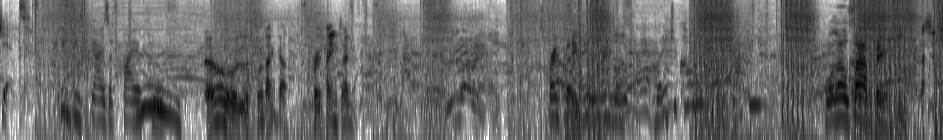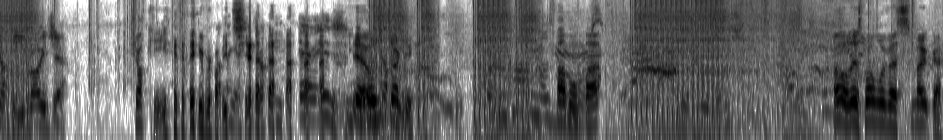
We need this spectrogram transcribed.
Shit. I think these guys are fireproof. Oh, look what that got. Spray paint tank. Spray paint. Oh, what did you call it? A jockey? What the hell's that thing? That's a jockey. He rides you. Jockey? he rides it's you. a jockey. Yeah, it is. You Yeah, it call was it jockey. I'm calling those Bubble bears. butt. Oh, there's one with a smoker.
